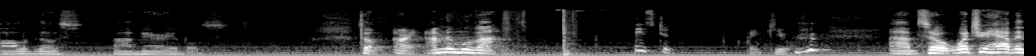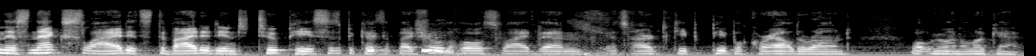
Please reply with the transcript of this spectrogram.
all of those uh, variables. So, all right, I'm going to move on. Please do. Thank you. Um, So what you have in this next slide, it's divided into two pieces, because if I show the whole slide, then it's hard to keep people corralled around what we want to look at.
